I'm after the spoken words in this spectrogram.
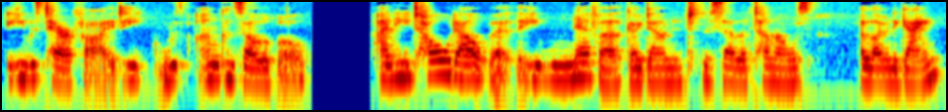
He was terrified. He was unconsolable. And he told Albert that he will never go down into the cellar tunnels alone again.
